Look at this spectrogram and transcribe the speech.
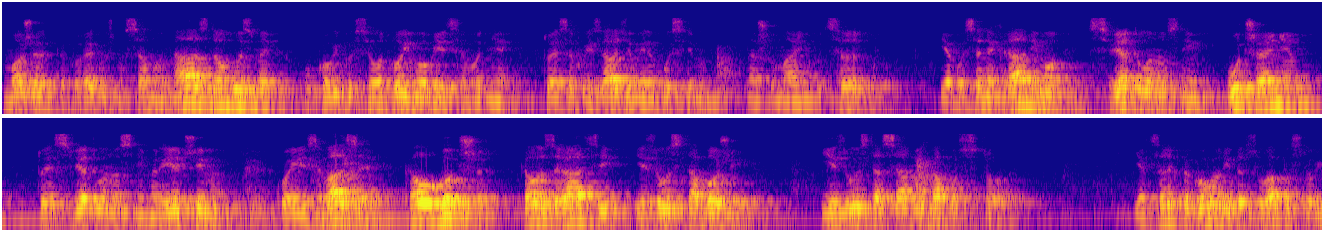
Može, kako rekli smo, samo nas da obuzme ukoliko se odvojimo licem od nje. To je ako izađemo i napustimo našu majku crkvu. I ako se ne hranimo svjetlonosnim učenjem, to je svjetlonosnim riječima, koje izlaze kao luče, kao zraci iz usta Božih, iz usta samih apostola. Jer crkva govori da su apostoli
